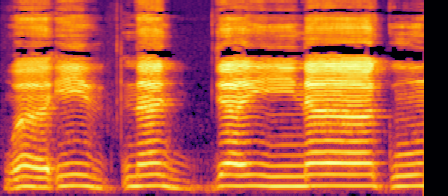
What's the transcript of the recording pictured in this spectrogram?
Wa idh najjaynakum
